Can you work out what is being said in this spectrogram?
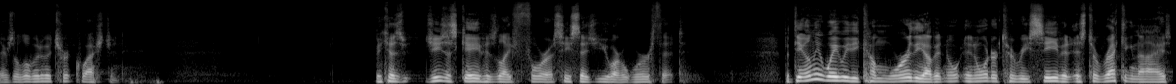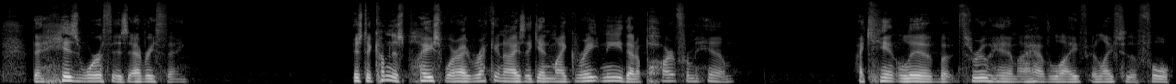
There's a little bit of a trick question. Because Jesus gave his life for us, he says, You are worth it. But the only way we become worthy of it in order to receive it is to recognize that his worth is everything is to come to this place where I recognize again my great need that apart from Him, I can't live, but through Him I have life and life to the full.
